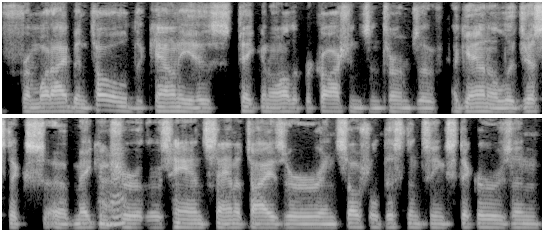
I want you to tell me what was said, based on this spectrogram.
from what I've been told, the county has taken all the precautions in terms of, again, a logistics of making mm-hmm. sure there's hand sanitizer and social distancing stickers and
